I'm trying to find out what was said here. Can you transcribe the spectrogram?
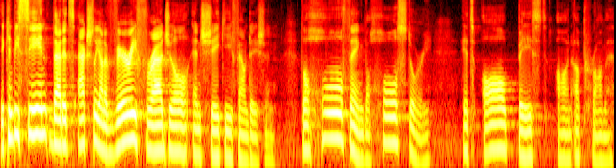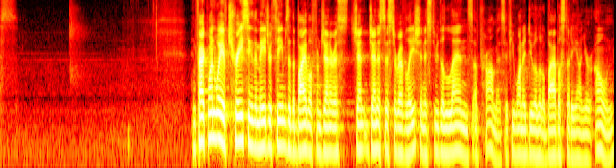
it can be seen that it's actually on a very fragile and shaky foundation. The whole thing, the whole story, it's all based on a promise. In fact, one way of tracing the major themes of the Bible from Genesis to Revelation is through the lens of promise. If you want to do a little Bible study on your own,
